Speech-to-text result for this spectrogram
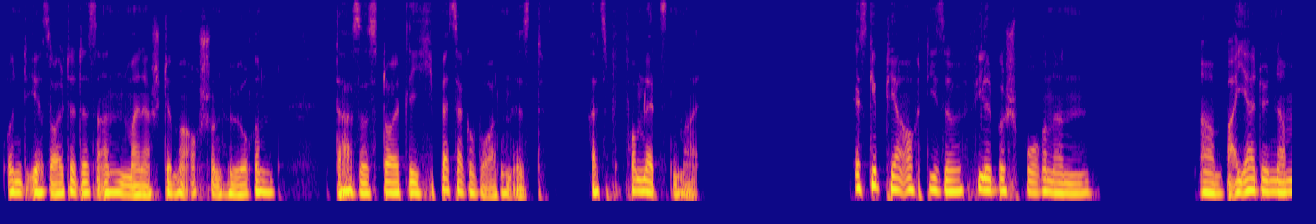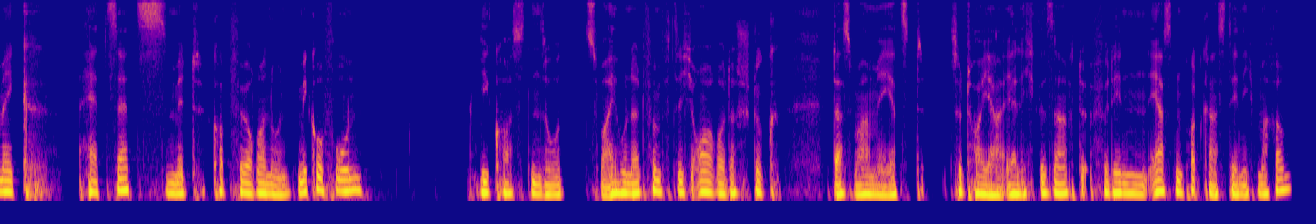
und ihr solltet es an meiner Stimme auch schon hören, dass es deutlich besser geworden ist als vom letzten Mal. Es gibt ja auch diese vielbeschworenen äh, Biodynamic Headsets mit Kopfhörern und Mikrofon. Die kosten so 250 Euro das Stück. Das war mir jetzt zu teuer, ehrlich gesagt, für den ersten Podcast, den ich mache.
